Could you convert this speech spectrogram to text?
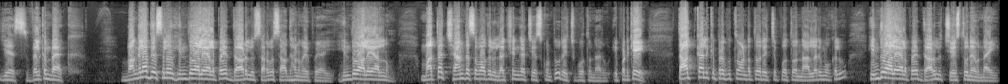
ఎస్ వెల్కమ్ బ్యాక్ బంగ్లాదేశ్లో హిందూ ఆలయాలపై దాడులు సర్వసాధారణమైపోయాయి. హిందూ ఆలయాలను మత ఛాందసవాదులు లక్ష్యంగా చేసుకుంటూ రెచ్చిపోతున్నారు. ఇప్పటికే తాత్కాలిక ప్రభుత్వం అండతో రెచ్చిపోతున్న అల్లరిమూకలు హిందూ ఆలయాలపై దాడులు చేస్తూనే ఉన్నాయి.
